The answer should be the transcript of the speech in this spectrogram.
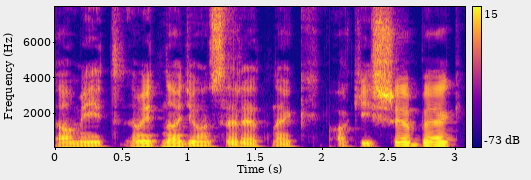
amit, amit nagyon szeretnek a kisebbek,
